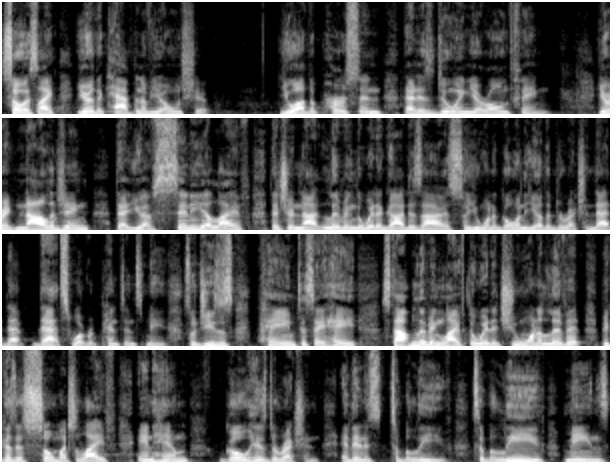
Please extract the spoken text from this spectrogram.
So it's like you're the captain of your own ship. You are the person that is doing your own thing. You're acknowledging that you have sin in your life, that you're not living the way that God desires, so you want to go in the other direction. That, that, that's what repentance means. So Jesus came to say, hey, stop living life the way that you want to live it because there's so much life in Him. Go His direction. And then it's to believe. To believe means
